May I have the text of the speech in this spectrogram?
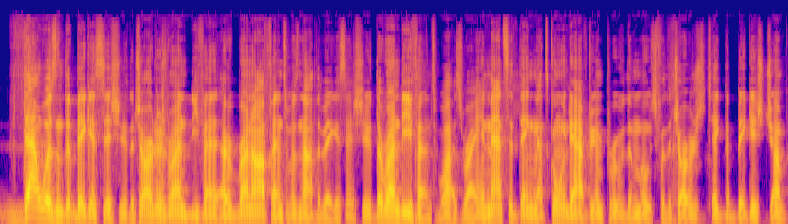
that wasn't the biggest issue. The Chargers' run defense or uh, run offense was not the biggest issue. The run defense was right, and that's the thing that's going to have to improve the most for the Chargers to take the biggest jump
